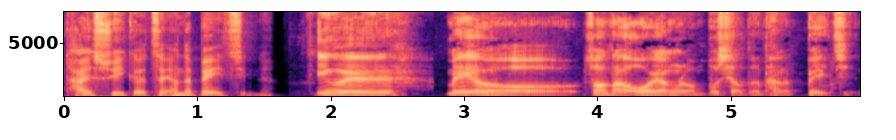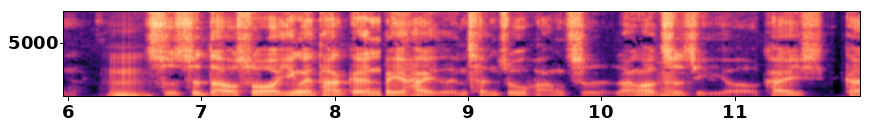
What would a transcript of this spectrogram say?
他是一个怎样的背景呢？因为没有抓到欧阳荣，不晓得他的背景，嗯，只知道说，因为他跟被害人承租房子，然后自己有开、嗯、开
